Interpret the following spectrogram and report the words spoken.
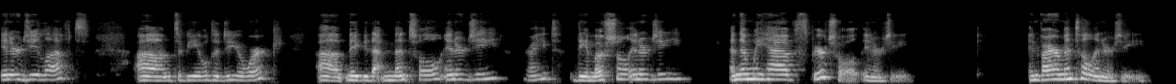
energy left um, to be able to do your work? Uh, maybe that mental energy, right? The emotional energy. And then we have spiritual energy, environmental energy,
